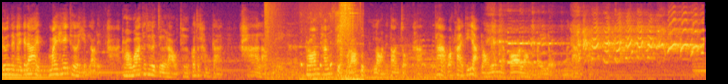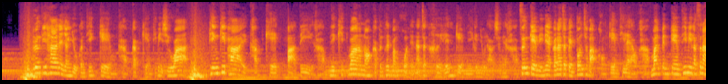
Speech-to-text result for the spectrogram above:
เดินยังไงก็ได้ไม่ให้เธอเห็นเราเด็ดขาด เพราะว่าถ้าเธอเจอเราเธอก็จะทำการฆ่าเราเองนะพร้อมทั้งเสียงหัวเราะสุดหลอนในตอนจบครับ ถ้าหากว่าใครที่อยากลองเล่นเนี่ยก็ลองไปโหลดมาได้ครับ เรื่องที่ 5 เนี่ยยังอยู่กันที่เกมครับ กับเกมที่มีชื่อว่า Pinkie Pie Cupcake Party ครับนี่คิดว่าน้องๆกับเพื่อนๆบางคนเนี่ยน่าจะเคยเล่นเกมนี้กันอยู่แล้วใช่ไหมครับ ซึ่งเกมนี้เนี่ยก็น่าจะเป็นต้นฉบับของเกมที่แล้วครับ มันเป็นเกมที่มีลักษณะ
